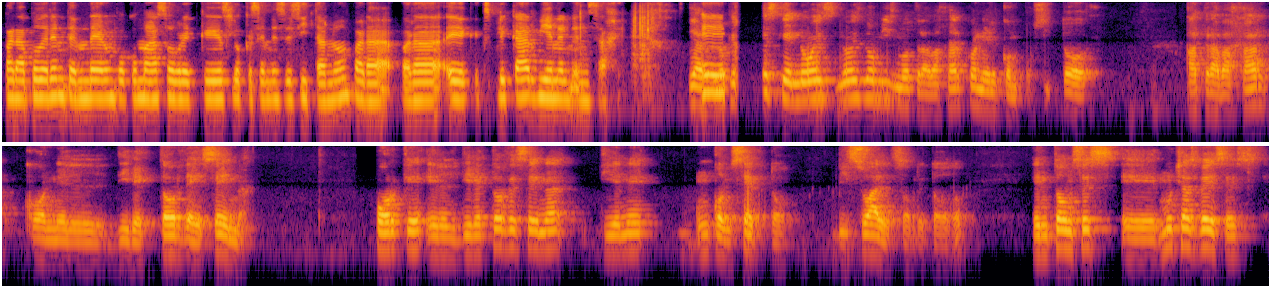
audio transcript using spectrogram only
para poder entender un poco más sobre qué es lo que se necesita, ¿no? Para, para eh, explicar bien el mensaje. lo que pasa es que no es, no es lo mismo trabajar con el compositor a trabajar con el director de escena, porque el director de escena tiene un concepto visual sobre todo. Entonces, eh, muchas veces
